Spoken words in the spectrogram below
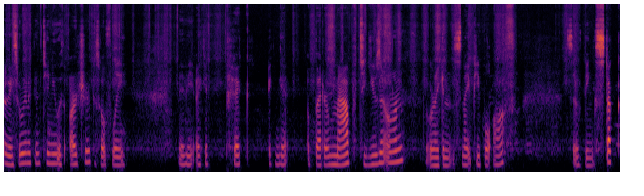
Okay, so we're gonna continue with Archer because hopefully, maybe I could pick. I can get a better map to use it on, where I can snipe people off instead of being stuck.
